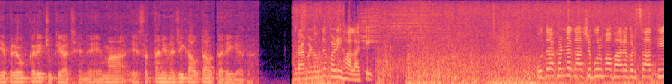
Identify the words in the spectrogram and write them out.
એ પ્રયોગ કરી ચૂક્યા છે ને એમાં એ સત્તાની નજીક આવતા આવતા રહી ગયા હતા. ગ્રામીણોને પડી હાલાકી. ઉત્તરાખંડના કાશીપુરમાં ભારે વરસાદથી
